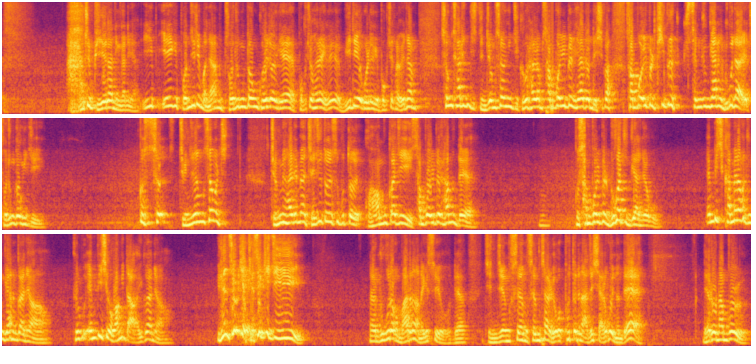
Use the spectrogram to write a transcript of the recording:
아주 비열한 인간이야. 이, 이 얘기 본질이 뭐냐면 조중동 권력에 복종해라 이거예요. 미디어 권력에 복종해라. 왜냐면 성찰인지 진정성인지 그걸 하려면 삼보일비를 해야 되는데, 씨발, 삼보일비를 TV로 생중계하는 게 누구냐? 조중동이지. 그 서, 진정성을 증명하려면 제주도에서부터 광화문까지 삼보일비를 하면 돼. 그 삼보일비를 누가 중계하냐고. MBC 카메라가 중계하는 거 아니야. 결국 MBC가 왕이다. 이거 아니야. 이런 새끼야, 개새끼지. 내가 누구라고 말은 안 하겠어요. 내가 진정성, 성찰, 요거 퍼뜨리는 아저씨 알고 있는데, 내로남불,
